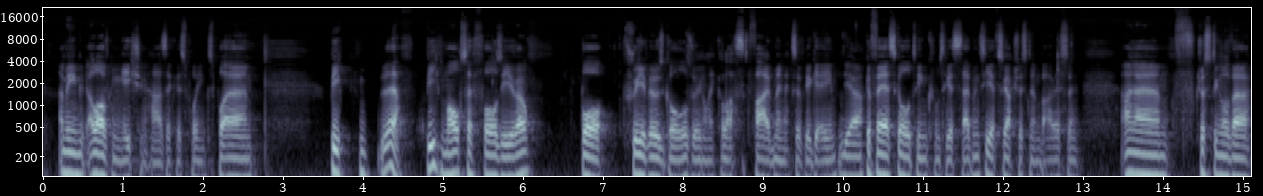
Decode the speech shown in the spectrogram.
I mean, a lot of nation has at this point, but um, beat yeah, beat Malta 4-0, but three of those goals were in like the last five minutes of the game. Yeah. The first goal didn't come to 70th, so that's just embarrassing. And um, just another,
